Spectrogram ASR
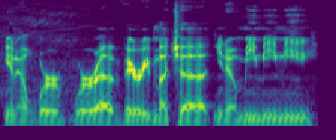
You know, we're we're uh, very much a you know me me me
